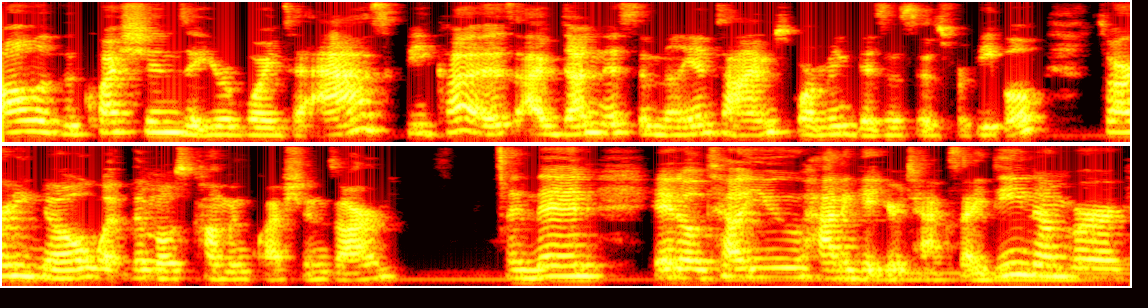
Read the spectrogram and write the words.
all of the questions that you're going to ask because I've done this a million times forming businesses for people. So I already know what the most common questions are. And then it'll tell you how to get your tax ID number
